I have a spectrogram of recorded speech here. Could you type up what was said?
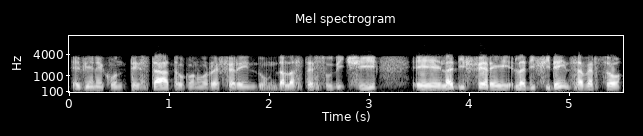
e viene contestato con un referendum dalla stessa UDC e la, differ- la diffidenza verso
